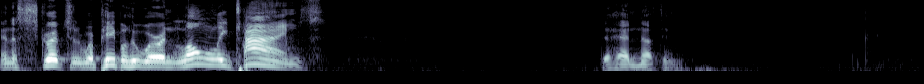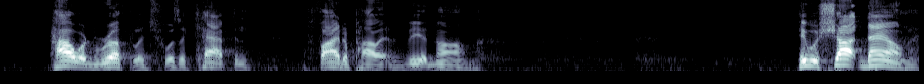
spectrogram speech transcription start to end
in the scriptures, where people who were in lonely times that had nothing. Howard Rutledge was a captain, a fighter pilot in Vietnam. He was shot down.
